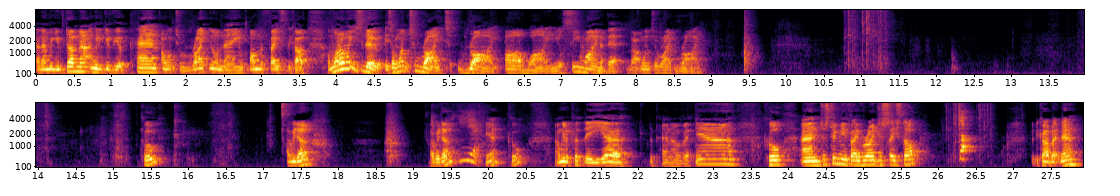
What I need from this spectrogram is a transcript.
And then when you've done that, I'm going to give you a pen. I want to write your name on the face of the card. And what I want you to do is I want to write Rye, R-Y, and you'll see why in a bit, but I want to write Rye. Cool? Are we done? Are we done? Yeah. Yeah, cool. I'm going to put the uh, the pen over here. Cool. And just do me a favour, I just say stop. Stop. Put the card back down.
